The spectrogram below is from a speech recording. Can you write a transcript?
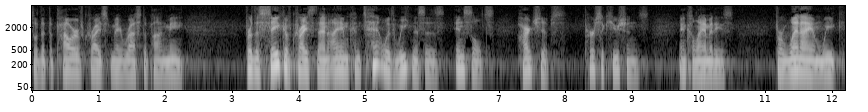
so that the power of Christ may rest upon me. For the sake of Christ, then, I am content with weaknesses, insults, hardships, persecutions, and calamities. For when I am weak,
